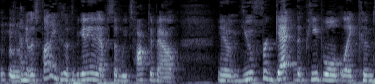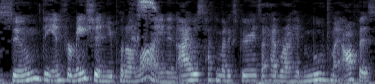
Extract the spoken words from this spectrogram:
mm-hmm. and it was funny because at the beginning of the episode we talked about. You know, you forget that people like consume the information you put online. And I was talking about experience I had where I had moved my office.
